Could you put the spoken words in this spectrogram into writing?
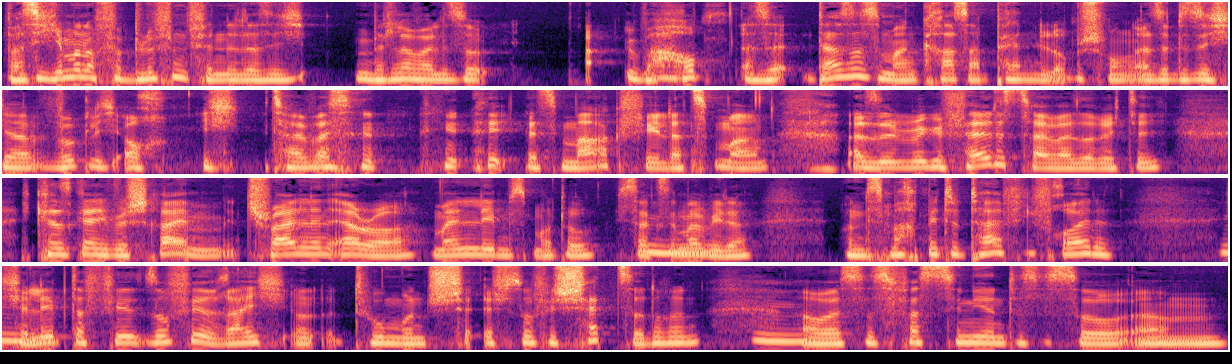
Was ich immer noch verblüffend finde, dass ich mittlerweile so äh, überhaupt, also das ist mal ein krasser Pendelumschwung. Also, dass ich ja wirklich auch, ich teilweise es mag, Fehler zu machen. Also mir gefällt es teilweise richtig. Ich kann es gar nicht beschreiben. Trial and Error, mein Lebensmotto. Ich sag's Mhm. immer wieder. Und es macht mir total viel Freude. Ich Hm. erlebe da viel, so viel Reichtum und Sch so viel Schätze drin. Hm. Aber es ist faszinierend, dass es so ähm,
